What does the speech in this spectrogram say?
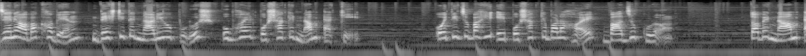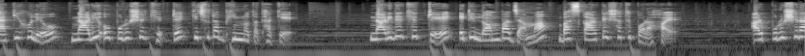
জেনে অবাক হবেন, দেশটিতে নারী ও পুরুষ উভয়ের পোশাকের নাম একই। ঐতিহ্যবাহী এই পোশাককে বলা হয় বাজু কুরং। তবে নাম একই হলেও নারী ও পুরুষের ক্ষেত্রে কিছুটা ভিন্নতা থাকে। নারীদের ক্ষেত্রে এটি লম্বা জামা বা স্কার্টের সাথে পরা হয়। আর পুরুষেরা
